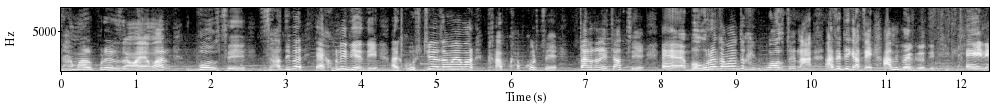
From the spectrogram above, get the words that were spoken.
জামালপুরের জামাই আমার বলছে, যা দিবার এখনই দিয়ে দে। আর কুষ্টিয়া জামাই আমার খাপ খাপ করছে, তাড়াতাড়ি চাচ্ছে বগুড়া জামাই তো বলছে না। আচ্ছা ঠিক আছে, আমি বের করে দিচ্ছি। এই নে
